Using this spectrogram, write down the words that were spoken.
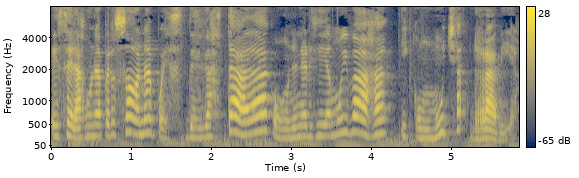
eh, serás una persona pues desgastada, con una energía muy baja y con mucha rabia.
